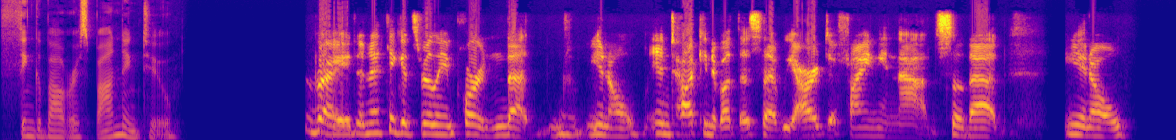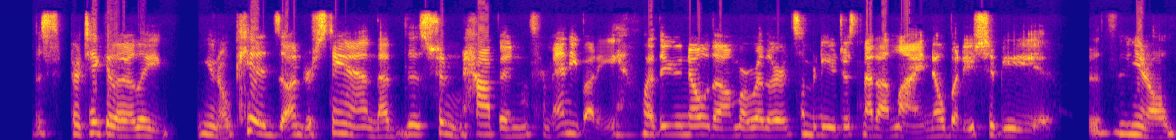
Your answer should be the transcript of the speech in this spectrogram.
think about responding to. Right. And I think it's really important that, you know, in talking about this, that we are defining that so that, you know, this particularly, you know, kids understand that this shouldn't happen from anybody, whether you know them or whether it's somebody you just met online. Nobody should be, you know,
